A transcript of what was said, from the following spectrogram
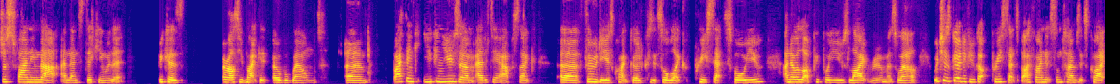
just finding that and then sticking with it because or else you might get overwhelmed. Um, but I think you can use um, editing apps like uh, Foodie is quite good because it's all like presets for you. I know a lot of people use Lightroom as well, which is good if you've got presets, but I find it sometimes it's quite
